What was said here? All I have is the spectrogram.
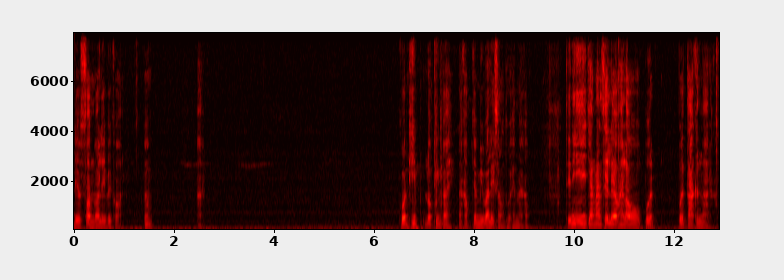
เดี๋ยวซ่อนวาเล่ไปก่อนปึ๊บอะกดฮิปลบทิ้งไปนะครับ จะมีวาเลขสองตัวเห็นไหมครับ ทีนี้จากนั้นเสร็จแล้วให้เราเปิดเปิดตาขึ้นมานะครับ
